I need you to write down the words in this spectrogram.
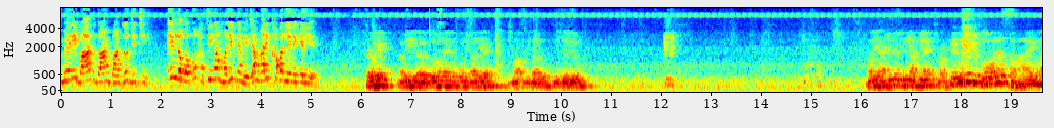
मेरी बात गांठ बाँध लो जिज्जी इन लोगों को हसीना मलिक ने भेजा हमारी खबर लेने के लिए। अभी दोनों ने वो निकाल लिया है। मास्क निकाल दो नीचे ले लो। अभी एटीट्यूड आती है? रखे दो तो दो वाला समाएगा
